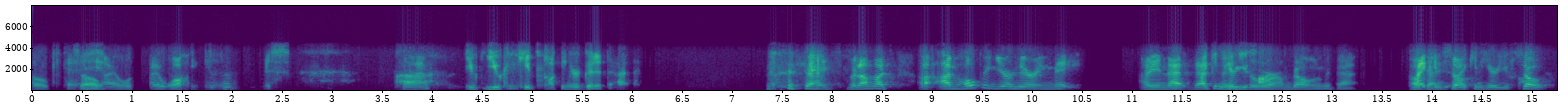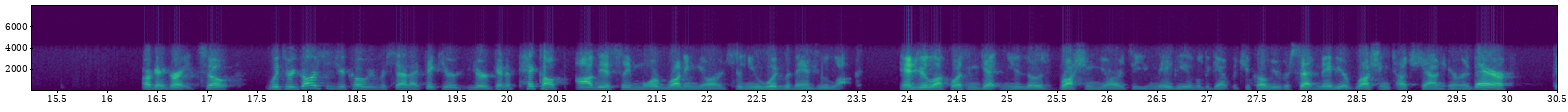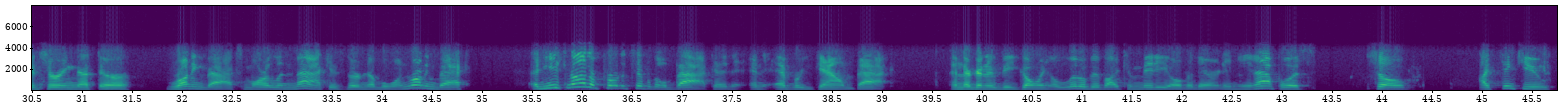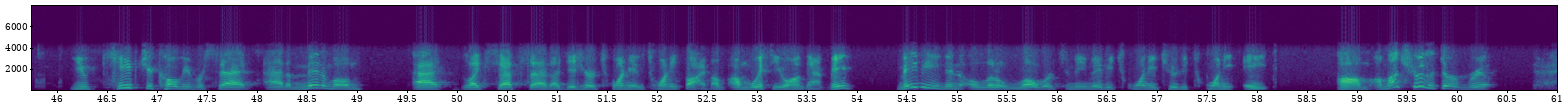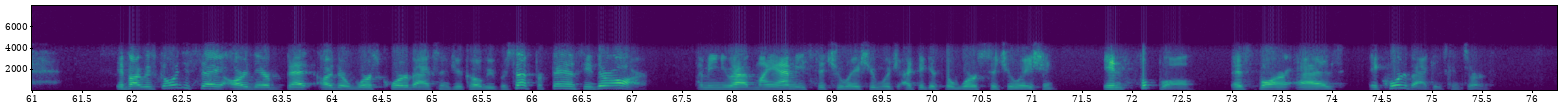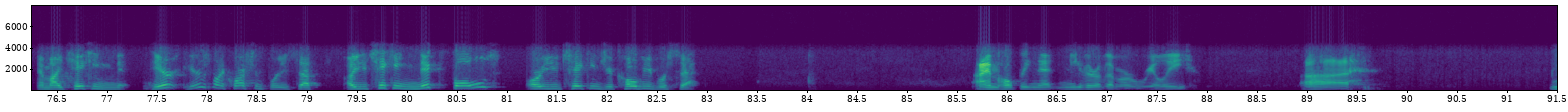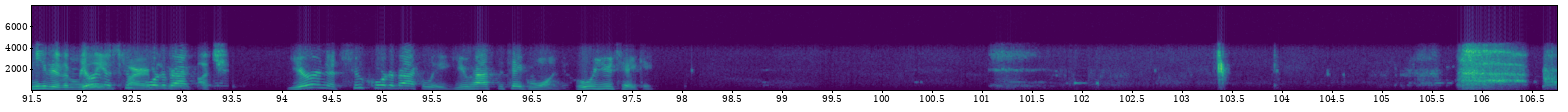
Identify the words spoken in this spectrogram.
Okay, So- I will try walking in this. Uh, you you can keep talking. You're good at that. Thanks, but I'm not. I- I'm hoping you're hearing me. I mean that that's can hear you where fine. I'm going with that. I Okay, can so I can hear you. Fine. so okay, great. So with regards to Jacoby Brissett, I think you're you're going to pick up obviously more running yards than you would with Andrew Luck. Andrew Luck wasn't getting you those rushing yards that you may be able to get with Jacoby Brissett. Maybe a rushing touchdown here and there, considering that their running backs, Marlon Mack is their number one running back, and he's not a prototypical back, an, an every down back. And they're going to be going a little bit by committee over there in Indianapolis. So I think you you keep Jacoby Brissett at a minimum at like Seth said, I did hear 20 to 25. I'm I'm with you on that. Maybe maybe even a little lower to me, maybe 22 to 28. Um, I'm not sure that they're real. If I was going to say, are there bet are there worse quarterbacks than Jacoby Brissett for fantasy? There are. I mean, you have Miami's situation, which I think is the worst situation in football as far as a quarterback is concerned. Am I taking here? Here's my question for you, Seth. Are you taking Nick Foles or are you taking Jacoby Brissett? I'm hoping that neither of them are really. Uh, neither of them You're really in a two inspire me very much. You're in a two quarterback league. You have to take one. Who are you taking?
